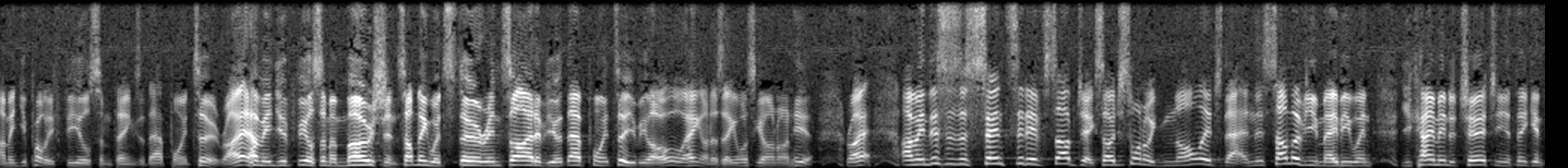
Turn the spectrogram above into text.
I mean, you probably feel some things at that point too, right? I mean, you feel some emotion. Something would stir inside of you at that point too. You'd be like, oh, hang on a second, what's going on here, right? I mean, this is a sensitive subject, so I just want to acknowledge that. And there's some of you maybe when you came into church and you're thinking,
